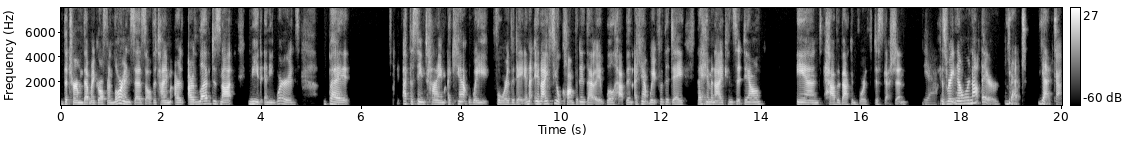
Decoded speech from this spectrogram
the term that my girlfriend Lauren says all the time. Our, our love does not need any words, but at the same time, I can't wait for the day. And, and I feel confident that it will happen. I can't wait for the day that him and I can sit down and have a back and forth discussion. Yeah. Because right now we're not there yet. Yet. Yeah.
